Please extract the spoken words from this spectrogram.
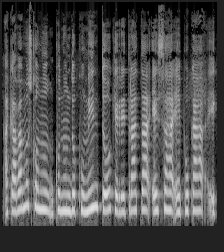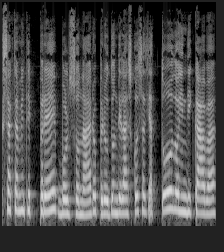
acabamos con un, con un documento que retrata esa época exactamente pre-Bolsonaro, pero donde las cosas ya todo indicaba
